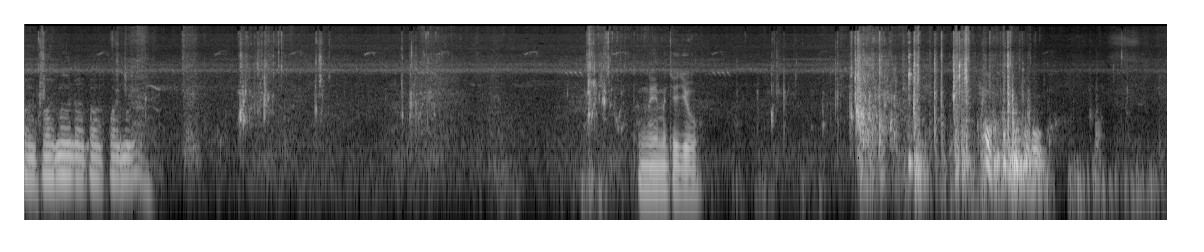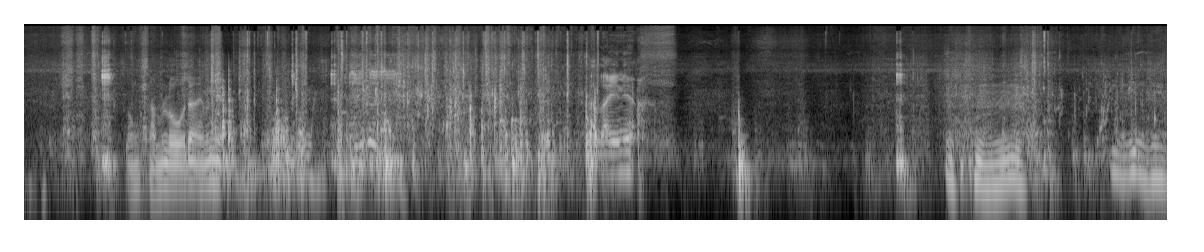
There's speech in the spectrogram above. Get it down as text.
ล่อยปล่อยมือหน่อยปล่อยปล่อยมือทางในมันจะอยู่ โอ้โหสองสามโลได้มั้งเนี่ย อะไรเนี่ยอื้อหือมันดิ้นแรง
